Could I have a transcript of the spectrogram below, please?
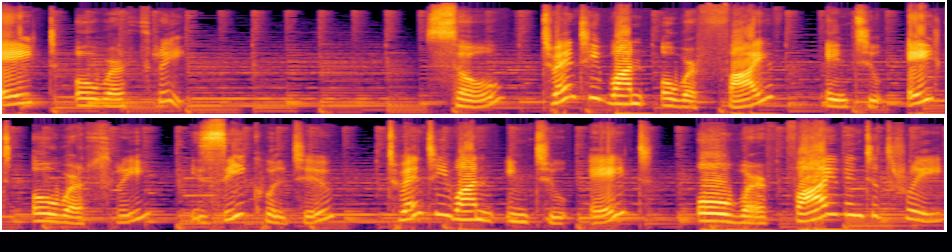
8 over 3. So 21 over 5 into 8 over 3 is equal to 21 into 8 over 5 into 3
